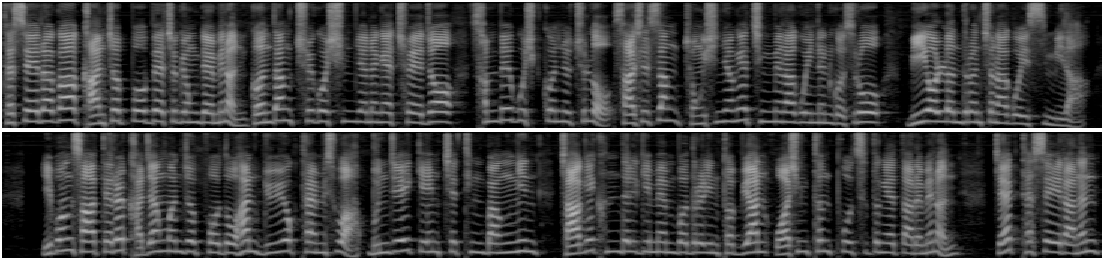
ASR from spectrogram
테세이라가 간첩법에 적용되면 건당 최고 10년형에 처해져 350건 유출로 사실상 종신형에 직면하고 있는 것으로 미 언론들은 전하고 있습니다. 이번 사태를 가장 먼저 보도한 뉴욕타임스와 문제의 게임 채팅방인 자객 흔들기 멤버들을 인터뷰한 워싱턴 포스트 등에 따르면 잭 테세이라는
